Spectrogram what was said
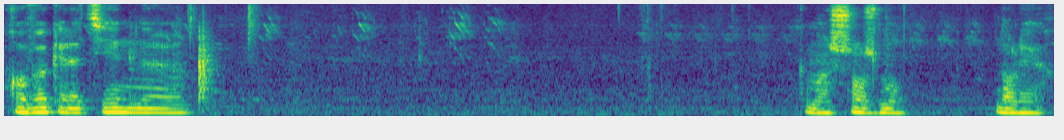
provoquent à la tienne euh, comme un changement dans l'air.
